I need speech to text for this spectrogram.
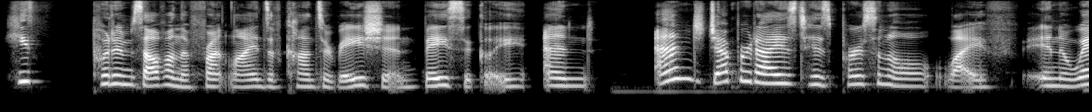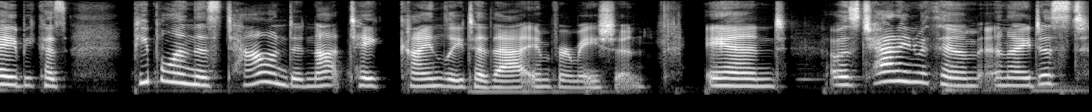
he's put himself on the front lines of conservation basically and and jeopardized his personal life in a way because people in this town did not take kindly to that information and i was chatting with him and i just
